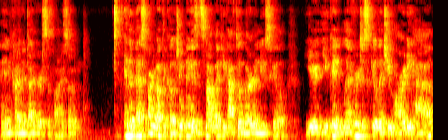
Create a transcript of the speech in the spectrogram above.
and kind of diversify. So, and the best part about the coaching thing is it's not like you have to learn a new skill. You you could leverage a skill that you already have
